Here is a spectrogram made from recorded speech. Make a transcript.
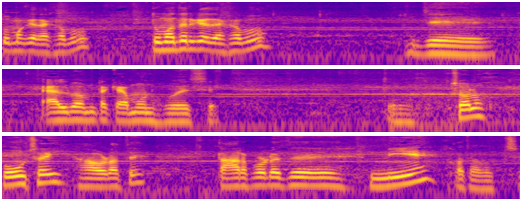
তোমাকে দেখাবো, তোমাদেরকে দেখাবো যে অ্যালবামটা কেমন হয়েছে। তো চলো পৌঁছাই হাওড়াতে। তারপরেতে নিয়ে কথা হচ্ছে।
